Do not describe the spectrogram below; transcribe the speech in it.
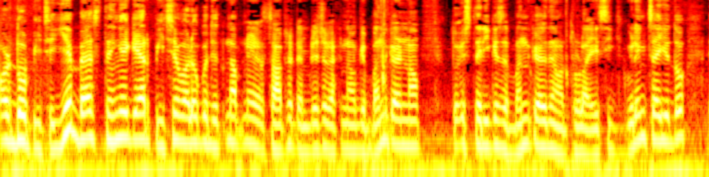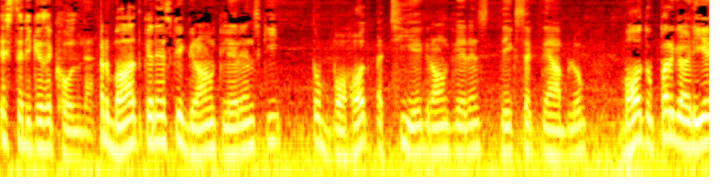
और दो पीछे। ये बेस्ट थिंग है कि यार पीछे वालों को जितना अपने हिसाब से टेम्परेचर रखना हो कि बंद करना हो तो इस तरीके से बंद कर दें और थोड़ा एसी की कूलिंग चाहिए तो इस तरीके से खोल दें। अगर बात करें इसकी ग्राउंड क्लियरेंस की तो बहुत अच्छी है ग्राउंड क्लियरेंस देख सकते हैं आप लोग। बहुत ऊपर गाड़ी है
